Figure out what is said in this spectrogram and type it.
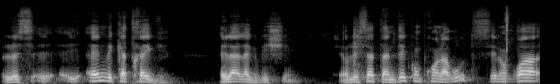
le En Mekatreg est là la Gvishim. Le Satan, dès qu'on prend la route, c'est l'endroit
